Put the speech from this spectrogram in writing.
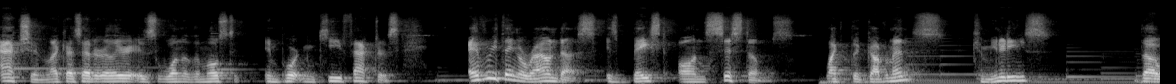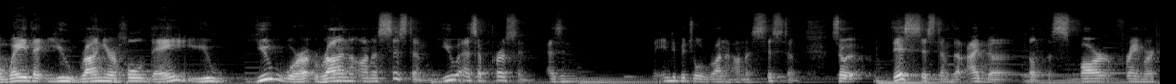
Action, like I said earlier, is one of the most important key factors. Everything around us is based on systems like the governments, communities, the way that you run your whole day, you you run on a system. You as a person, as an individual run on a system. So this system that I built, the SPAR framework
